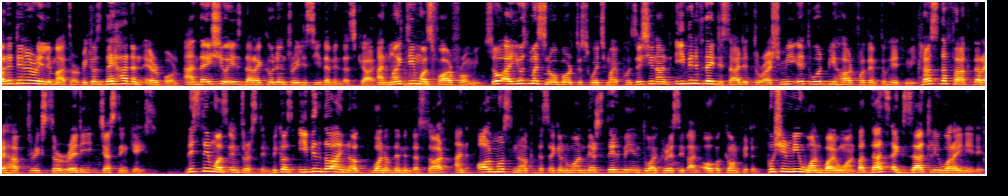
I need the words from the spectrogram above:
But it didn't really matter because they had an airborne, and the issue is that I couldn't really see them in the sky, and my team was far from me. So I used my snowboard to switch my position, and even if they decided to rush me, it would be hard for them to hit me. Plus the fact that I have Trickster ready just in case. This team was interesting because even though I knocked one of them in the start and almost knocked the second one, they're still being too aggressive and overconfident, pushing me one by one. But that's exactly what I needed.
